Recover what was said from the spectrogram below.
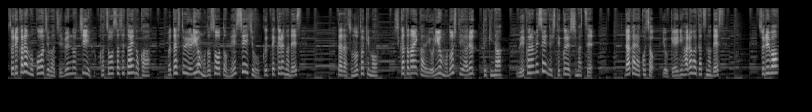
それからも工事は自分の地位復活をさせたいのか私とよりを戻そうとメッセージを送ってくるのです。ただその時も仕方ないからよりを戻してやる的な上から目線でしてくる始末。だからこそ余計に腹が立つのです。それは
